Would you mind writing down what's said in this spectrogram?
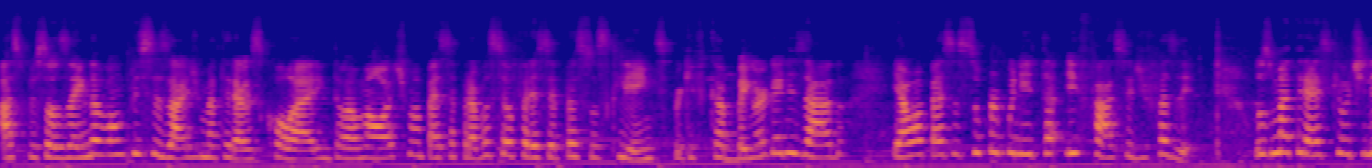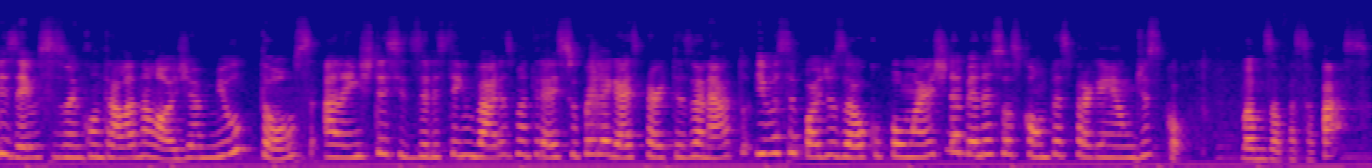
as pessoas ainda vão precisar de material escolar, então é uma ótima peça para você oferecer para seus clientes, porque fica bem organizado e é uma peça super bonita e fácil de fazer. Os materiais que eu utilizei vocês vão encontrar lá na loja Mil Tons, além de tecidos eles têm vários materiais super legais para artesanato e você pode usar o cupom ARTEDB nas suas compras para ganhar um desconto. Vamos ao passo a passo?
